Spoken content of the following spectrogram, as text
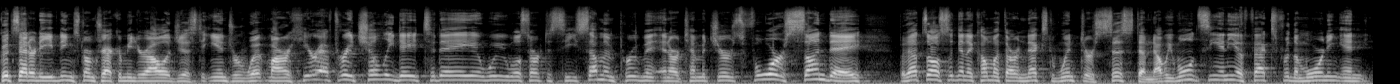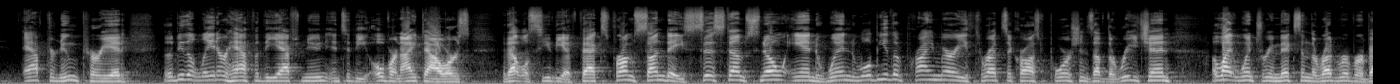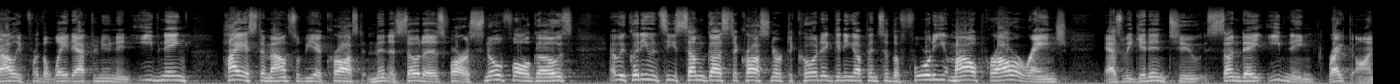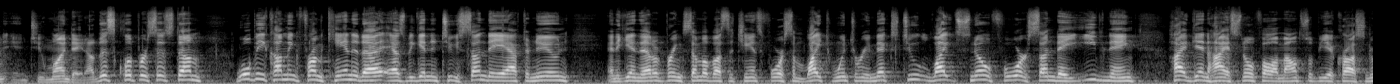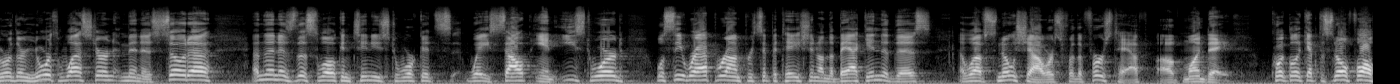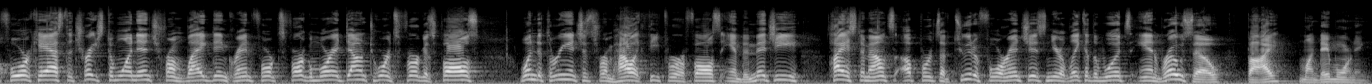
Good Saturday evening, Storm Tracker meteorologist Andrew Whitmyer here. After a chilly day today, we will start to see some improvement in our temperatures for Sunday, but that's also going to come with our next winter system. Now, we won't see any effects for the morning and afternoon period. It'll be the later half of the afternoon into the overnight hours that will see the effects from Sunday's system. Snow and wind will be the primary threats across portions of the region. A light wintry mix in the Red River Valley for the late afternoon and evening. Highest amounts will be across Minnesota as far as snowfall goes. And we could even see some gusts across North Dakota getting up into the 40 mile per hour range as we get into Sunday evening, right on into Monday. Now, this Clipper system will be coming from Canada as we get into Sunday afternoon. And again, that'll bring some of us a chance for some light wintry mix to light snow for Sunday evening. High, again, highest snowfall amounts will be across northern, northwestern Minnesota. And then as this low continues to work its way south and eastward, we'll see wraparound precipitation on the back end of this, and we'll have snow showers for the first half of Monday. Quick look at the snowfall forecast. The trace to one inch from Langdon, Grand Forks, Fargo-Moorhead down towards Fergus Falls. One to three inches from Hallock, Thief River Falls, and Bemidji. Highest amounts upwards of two to four inches near Lake of the Woods and Roseau by Monday morning.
